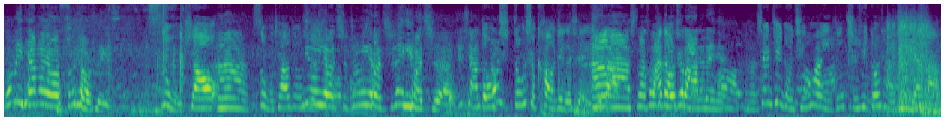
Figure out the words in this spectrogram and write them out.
我们一天我要四条水，四五挑，嗯，四五挑就是牛要吃，猪也要吃，人也要吃，就像都都是靠这个水是吧？啊，是吧？到这拉的来呢。像这种情况已经持续多长时间了？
